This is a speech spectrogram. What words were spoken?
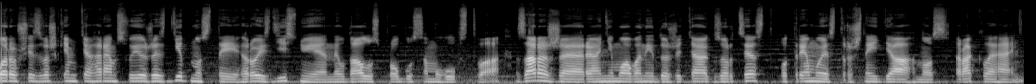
Впоравшись з важким тягарем своїх же герой здійснює невдалу спробу самогубства. Зараз же реанімований до життя екзорцист отримує страшний діагноз рак легень.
